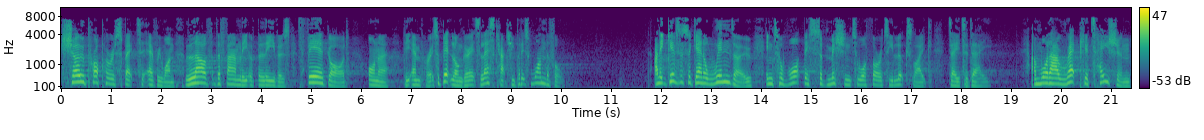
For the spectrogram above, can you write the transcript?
Show proper respect to everyone. Love the family of believers. Fear God. Honor the emperor. It's a bit longer. It's less catchy, but it's wonderful. And it gives us again a window into what this submission to authority looks like day to day. And what our reputation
